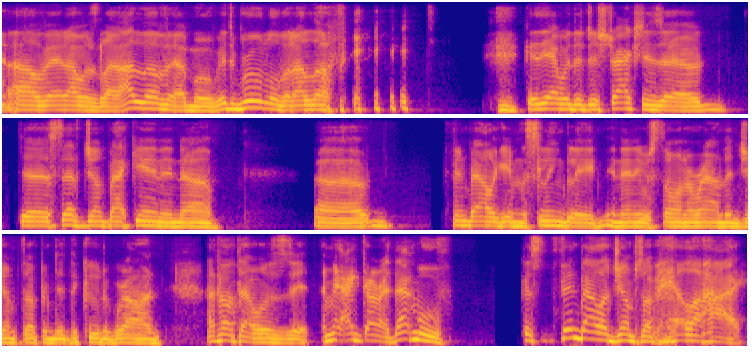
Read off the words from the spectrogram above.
Oh man, I was like, I love that move. It's brutal, but I love it. Because yeah, with the distractions, uh, uh, Seth jumped back in and uh, uh, Finn Balor gave him the sling blade, and then he was throwing around, then jumped up and did the coup de grace. I thought that was it. I mean, I, all right, that move, because Finn Balor jumps up hella high,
